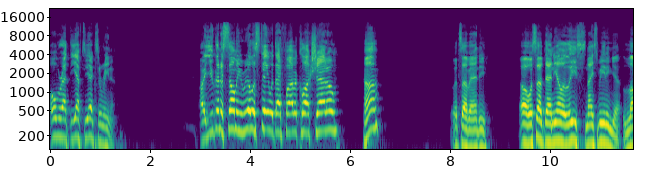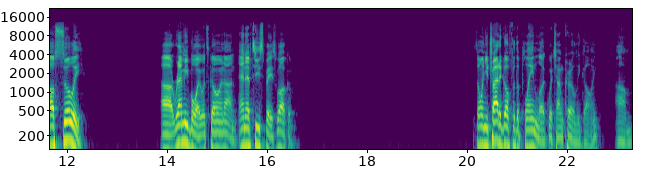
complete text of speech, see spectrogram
over at the FTX arena. Are you to sell me real estate with that five o'clock shadow? Huh? What's up, Andy? Oh, what's up, Danielle Elise? Nice meeting you. Los Sully. Uh, Remy Boy, what's going on? NFT Space, welcome. So when you try to go for the plain look, which I'm currently going, um,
